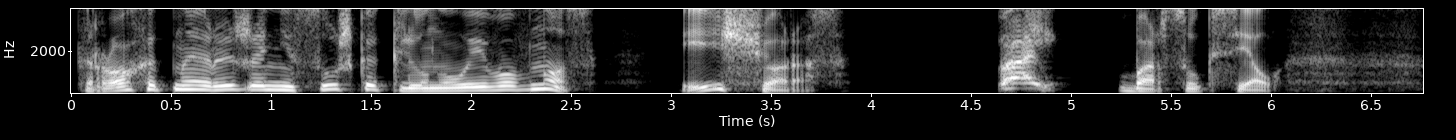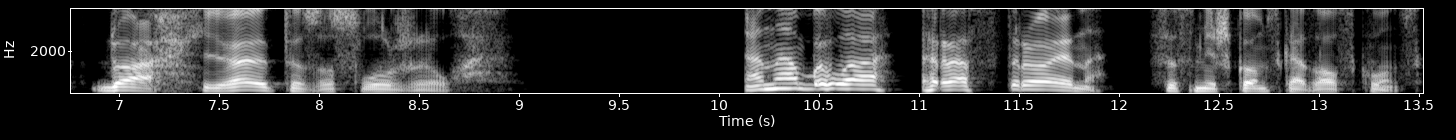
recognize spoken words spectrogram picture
Крохотная рыжая несушка клюнула его в нос. И еще раз. «Ай!» — барсук сел. «Да, я это заслужил». «Она была расстроена», — со смешком сказал Скунс.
